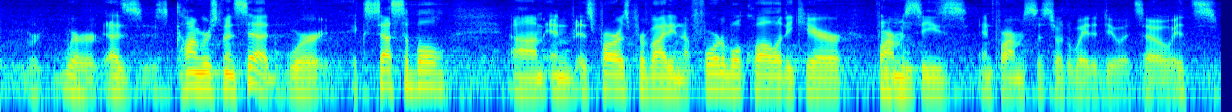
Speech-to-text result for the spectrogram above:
we're, as, as Congressman said, we're accessible, um, and as far as providing affordable quality care, pharmacies and pharmacists are the way to do it. So it's,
